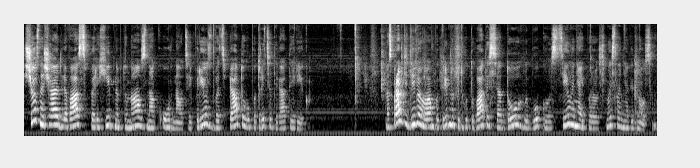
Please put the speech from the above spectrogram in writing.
що означає для вас перехід Нептуна в знак Овна у цей період з 25 по 39 рік? Насправді, діви, вам потрібно підготуватися до глибокого зцілення і переосмислення відносин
